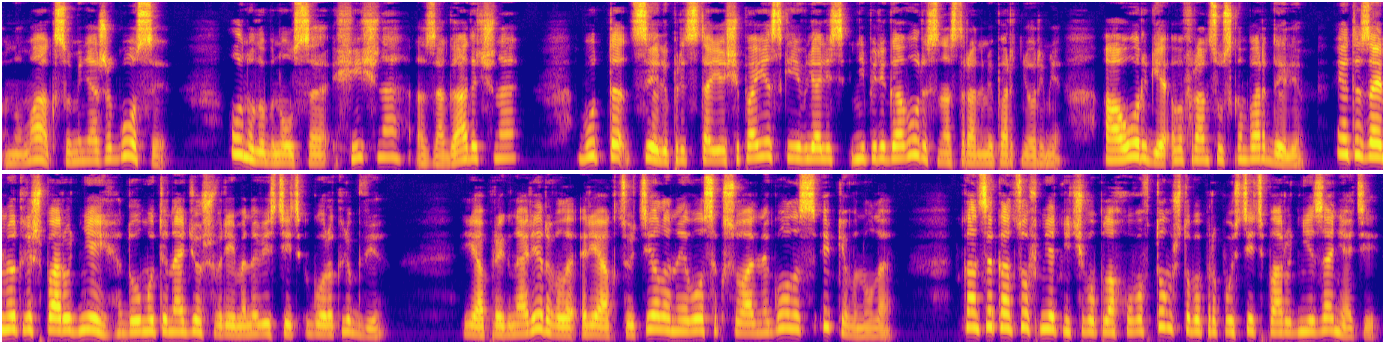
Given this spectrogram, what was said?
Ну, Макс, у меня же госы. Он улыбнулся хищно, загадочно, будто целью предстоящей поездки являлись не переговоры с иностранными партнерами, а оргия во французском борделе. Это займет лишь пару дней, думаю, ты найдешь время навестить город любви. Я проигнорировала реакцию тела на его сексуальный голос и кивнула конце концов, нет ничего плохого в том, чтобы пропустить пару дней занятий,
